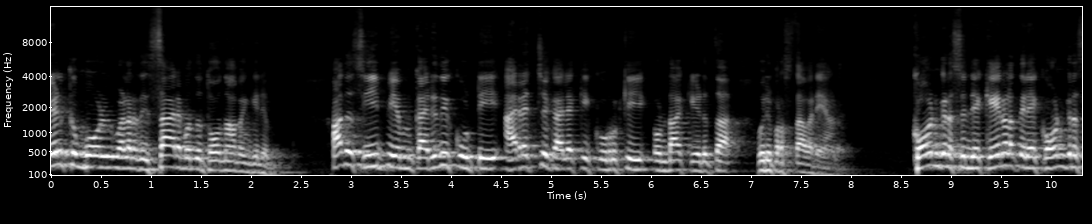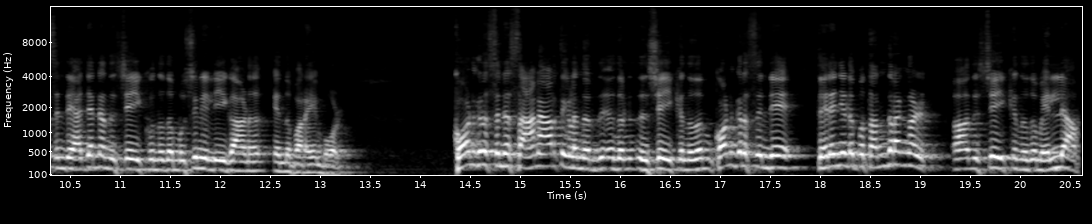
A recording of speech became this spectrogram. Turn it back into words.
കേൾക്കുമ്പോൾ വളരെ നിസ്സാരമെന്ന് തോന്നാമെങ്കിലും അത് സി പി എം കരുതിക്കൂട്ടി അരച്ച് കലക്കി കുറുക്കി ഉണ്ടാക്കിയെടുത്ത ഒരു പ്രസ്താവനയാണ്. കോൺഗ്രസിന്റെ കേരളത്തിലെ കോൺഗ്രസിന്റെ അജണ്ട നിശ്ചയിക്കുന്നത് മുസ്ലിം ലീഗാണ് എന്ന് പറയുമ്പോൾ കോൺഗ്രസിന്റെ സ്ഥാനാർത്ഥികളെ നിശ്ചയിക്കുന്നതും കോൺഗ്രസിന്റെ തെരഞ്ഞെടുപ്പ് തന്ത്രങ്ങൾ നിശ്ചയിക്കുന്നതും എല്ലാം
